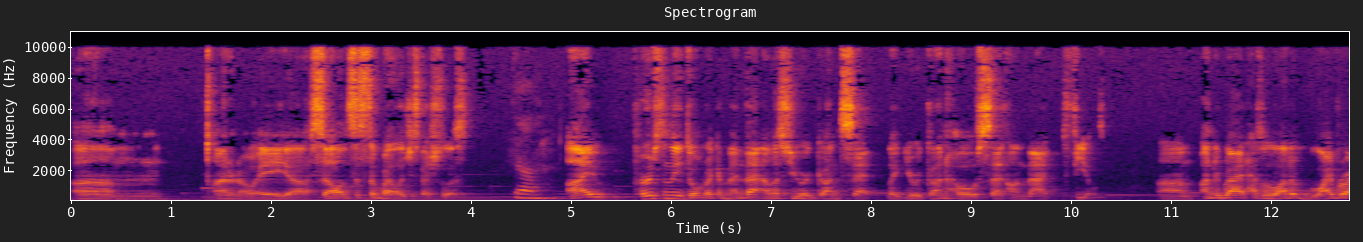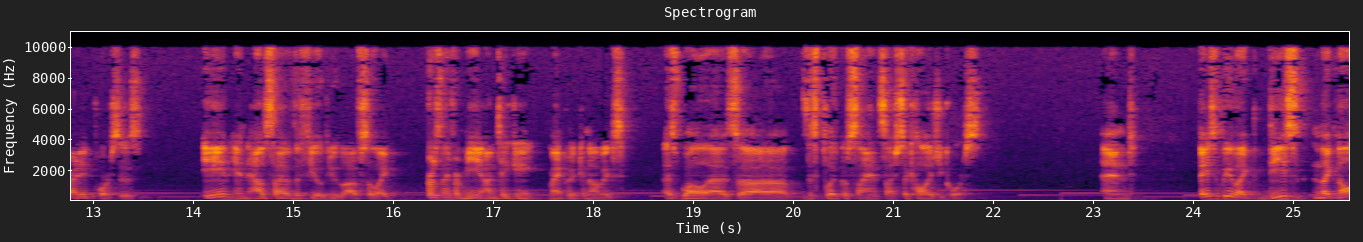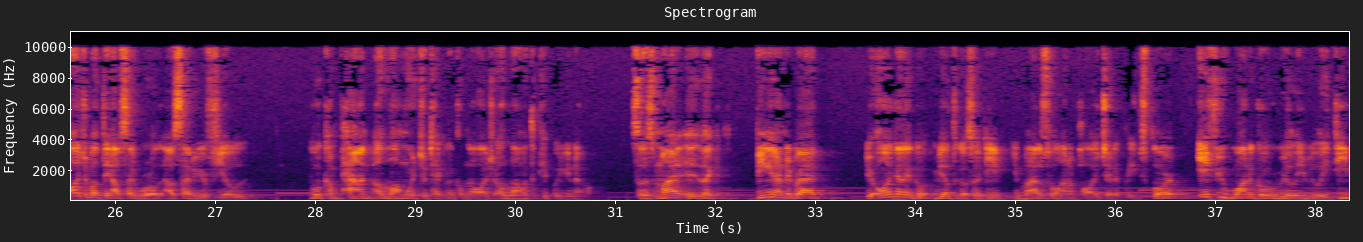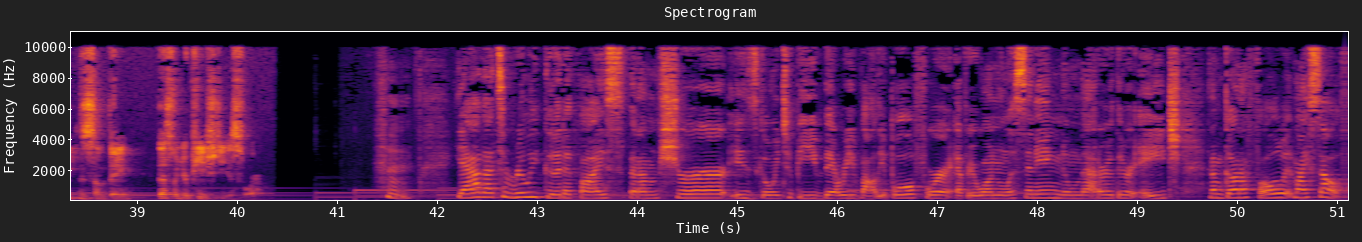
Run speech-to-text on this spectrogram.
um, I don't know a uh, cell and system biology specialist Yeah. I personally don't recommend that unless you're gun set, like you're gun ho set on that field. Um, undergrad has a lot of wide variety of courses in and outside of the field you love. So, like personally for me, I'm taking microeconomics as well as uh, this political science slash psychology course, and basically like these like knowledge about the outside world outside of your field will compound along with your technical knowledge, along with the people you know. So it's my like being an undergrad you're only going to be able to go so deep. You might as well unapologetically explore. If you want to go really, really deep into something, that's what your PhD is for. Hmm. Yeah, that's a really good advice that I'm sure is going to be very valuable for everyone listening, no matter their age, and I'm gonna follow it myself.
